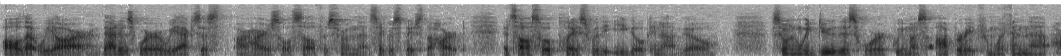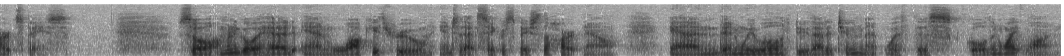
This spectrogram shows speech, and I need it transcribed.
all that we are. That is where we access our higher soul self, is from that sacred space of the heart. It's also a place where the ego cannot go. So when we do this work, we must operate from within that heart space. So I'm going to go ahead and walk you through into that sacred space of the heart now, and then we will do that attunement with this golden white wand.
